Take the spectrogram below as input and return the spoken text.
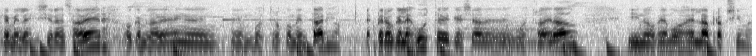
que me les hicieran saber o que me la dejen en, en vuestros comentarios. Espero que les guste, que sea de vuestro agrado y nos vemos en la próxima.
